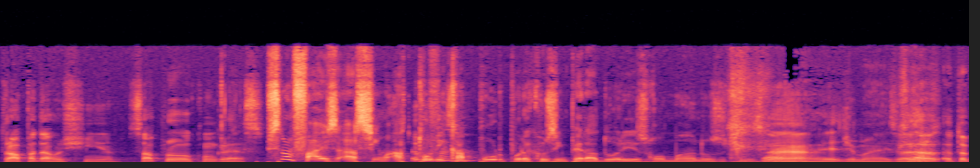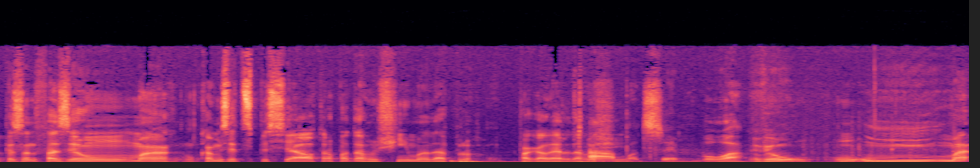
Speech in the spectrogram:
Tropa da roxinha. Só pro congresso. Você não faz, assim, a vou túnica púrpura que os imperadores romanos utilizavam? Ah, é demais. Mas Claro. eu, eu tô pensando em fazer um- uma, uma camiseta especial, tropa da roxinha, e mandar pro, pra galera da roxinha. Ah, pode ser. Boa. Eu vi um, um, um,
